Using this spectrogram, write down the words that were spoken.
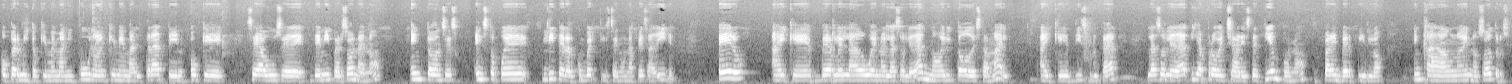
o permito que me manipulen, que me maltraten o que se abuse de, de mi persona, ¿no? Entonces, esto puede literal convertirse en una pesadilla, pero hay que verle el lado bueno a la soledad, no el todo está mal, hay que disfrutar la soledad y aprovechar este tiempo, ¿no? Para invertirlo en cada uno de nosotros.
